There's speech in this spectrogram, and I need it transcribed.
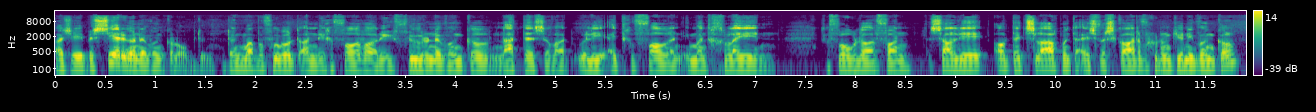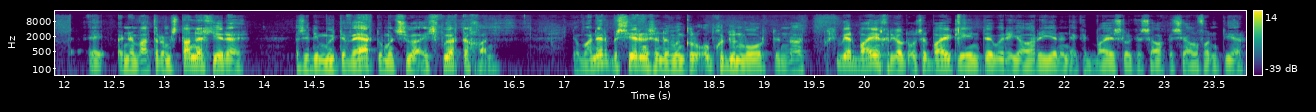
as jy 'n besering in 'n winkel opdoen? Dink maar byvoorbeeld aan die geval waar die vloer in 'n winkel nat is of wat olie uitgeval en iemand gly en gevolg daarvan sal jy altyd slaag met 'n eis vir skadevergoeding teen die winkel en in watter omstandighede is dit die moeite werd om met so 'n eis voort te gaan? Nou wanneer beserings in 'n winkel opgedoen word en dit gebeur baie gereeld, ons het baie kliënte oor die jare heen en ek het baie sulke sake self hanteer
